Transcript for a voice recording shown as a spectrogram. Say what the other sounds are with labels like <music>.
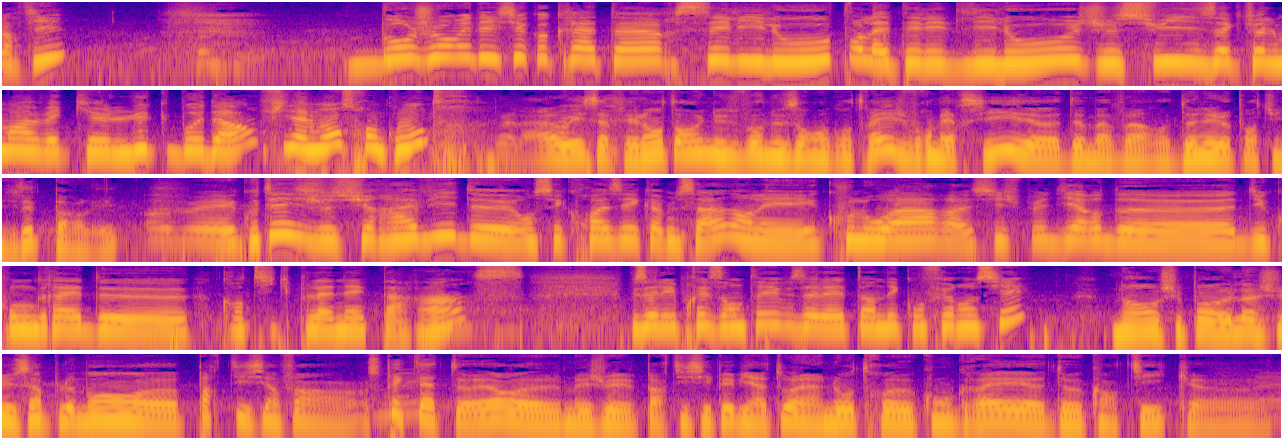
parti Bonjour mes délicieux co-créateurs, c'est Lilou pour la télé de Lilou. Je suis actuellement avec Luc Baudin. Finalement, on se rencontre. Voilà, oui, ça fait longtemps que nous devons nous rencontrer. Je vous remercie euh, de m'avoir donné l'opportunité de parler. Oh, bah, écoutez, je suis ravie de. On s'est croisés comme ça dans les couloirs, si je peux dire, de, du congrès de Quantique Planète à Reims. Vous allez présenter, vous allez être un des conférenciers? Non, je suis pas là. Je suis simplement euh, enfin spectateur, euh, mais je vais participer bientôt à un autre congrès de quantique euh,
